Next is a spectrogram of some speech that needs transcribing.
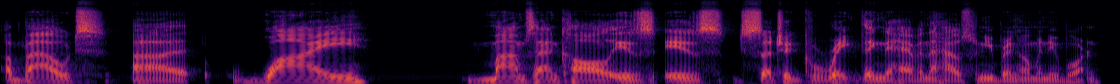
about uh, why moms on call is is such a great thing to have in the house when you bring home a newborn.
